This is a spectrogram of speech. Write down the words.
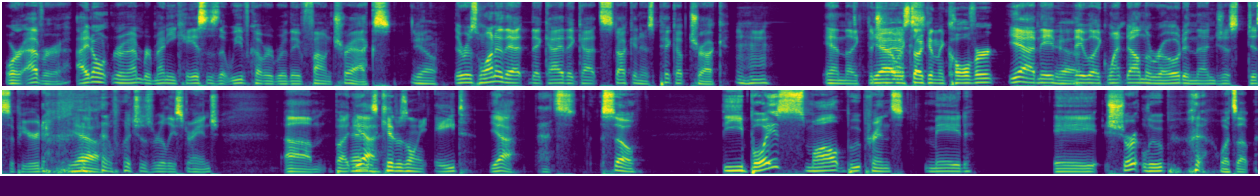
or ever. I don't remember many cases that we've covered where they've found tracks. Yeah. There was one of that that guy that got stuck in his pickup truck. And like the yeah, I was stuck in the culvert. yeah, and they Yeah. they like went down the road and then just disappeared. Yeah. which is really strange. Um, but And yeah, this kid was only eight. yeah. That's So the boys' small boot prints made a short loop. What's up?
